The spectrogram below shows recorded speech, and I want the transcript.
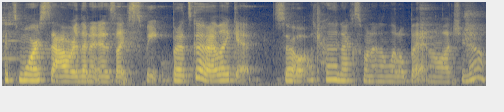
It's more sour than it is like sweet, but it's good. I like it. So I'll try the next one in a little bit and I'll let you know.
